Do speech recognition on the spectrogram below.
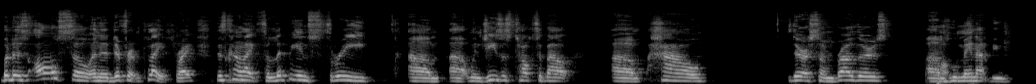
but it's also in a different place, right? This kind of like Philippians three, um, uh, when Jesus talks about um, how there are some brothers um, who may not be,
